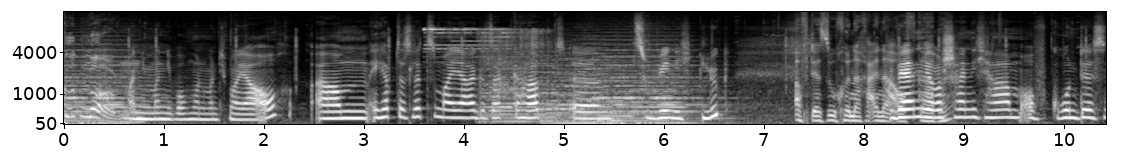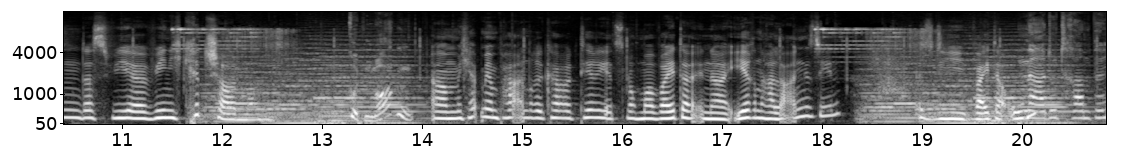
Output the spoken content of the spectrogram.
Guten Morgen. Money Money braucht man manchmal ja auch. Ähm, ich habe das letzte Mal ja gesagt gehabt, ähm, zu wenig Glück Auf der Suche nach einer werden wir wahrscheinlich haben aufgrund dessen, dass wir wenig Crit-Schaden machen. Guten Morgen. Ähm, ich habe mir ein paar andere Charaktere jetzt nochmal weiter in der Ehrenhalle angesehen. Also die weiter oben. Na, du Trampel?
